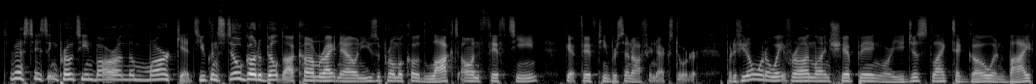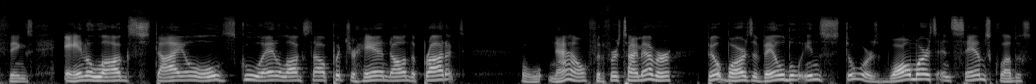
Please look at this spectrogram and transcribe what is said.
It's the best tasting protein bar on the market. You can still go to built.com right now and use the promo code locked on 15 to get 15% off your next order. But if you don't want to wait for online shipping or you just like to go and buy things analog style, old school analog style, put your hand on the product, well, now, for the first time ever, Built Bars available in stores. Walmarts and Sam's Clubs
